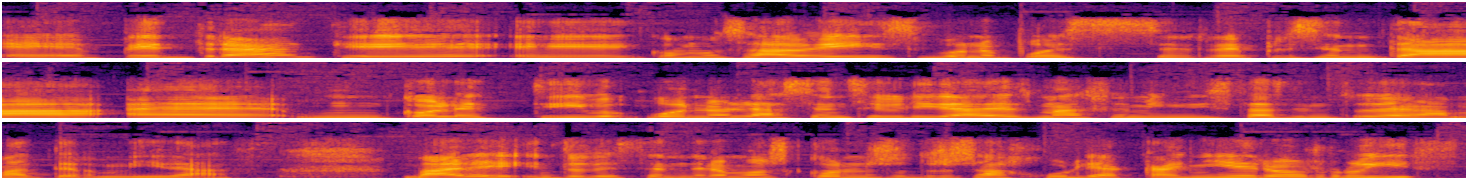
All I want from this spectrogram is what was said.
eh, Petra, que como sabéis, bueno, pues se representa un colectivo, bueno, las sensibilidades más feministas dentro de la maternidad, ¿vale? Entonces tendremos con nosotros a Julia Cañero Ruiz,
